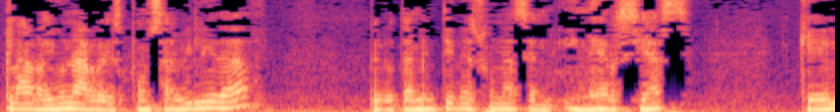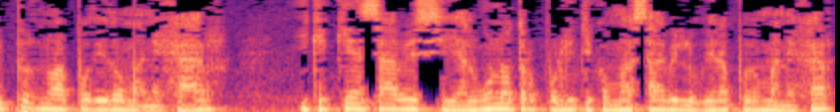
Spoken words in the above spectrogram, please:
Claro, hay una responsabilidad, pero también tienes unas inercias que él pues no ha podido manejar y que quién sabe si algún otro político más hábil lo hubiera podido manejar,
